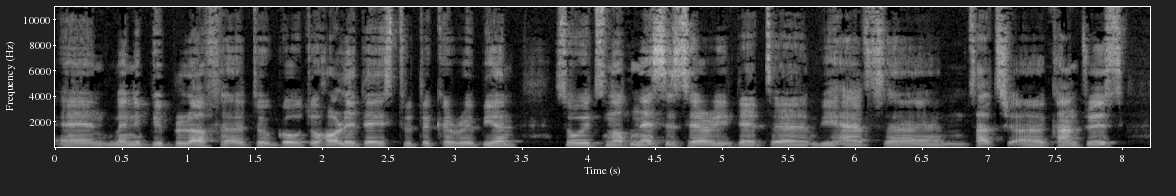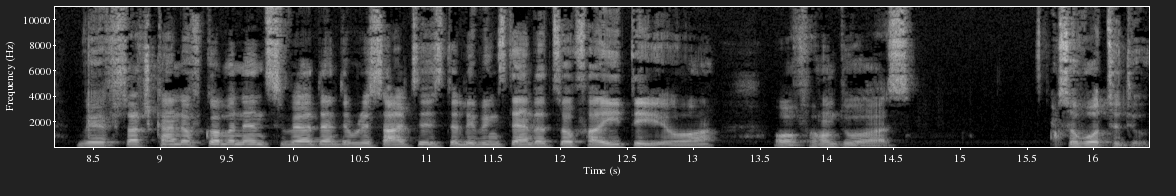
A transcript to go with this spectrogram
and many people love uh, to go to holidays to the Caribbean so it's not necessary that uh, we have um, such uh, countries with such kind of governance where then the result is the living standards of Haiti or of Honduras. So what to do?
